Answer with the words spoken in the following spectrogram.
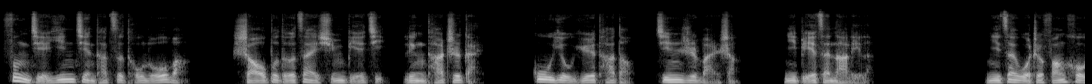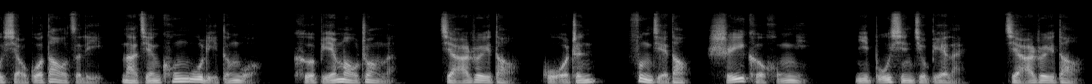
凤姐因见他自投罗网，少不得再寻别计令他知改，故又约他道：“今日晚上你别在那里了，你在我这房后小过道子里那间空屋里等我，可别冒撞了。”贾瑞道：“果真。”凤姐道：“谁可哄你？你不信就别来。”贾瑞道：“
